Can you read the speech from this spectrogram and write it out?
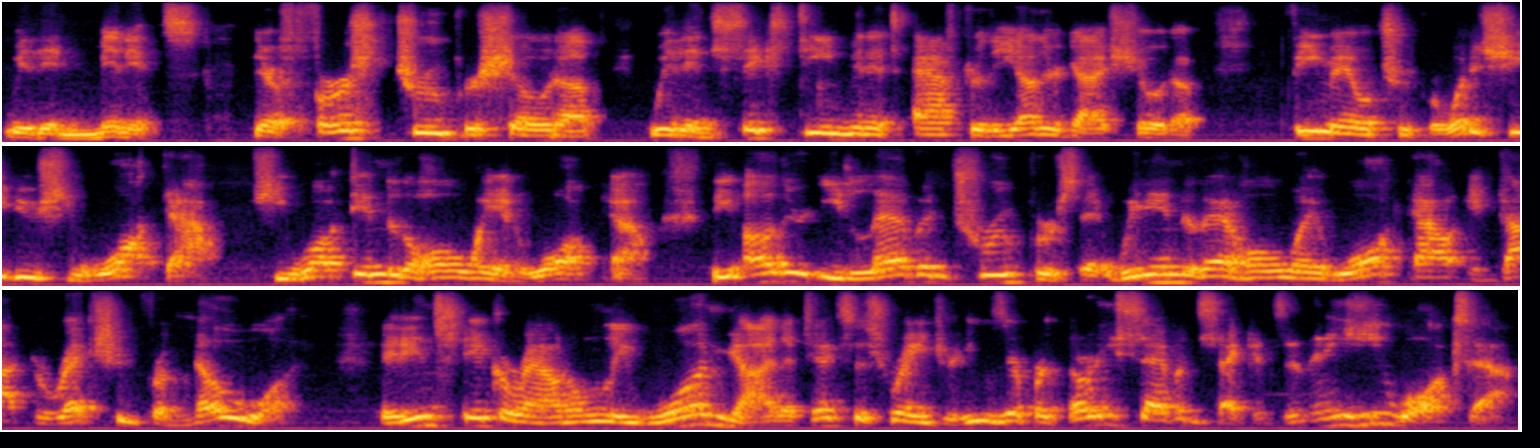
within minutes. Their first trooper showed up within 16 minutes after the other guy showed up. Female trooper, what did she do? She walked out. She walked into the hallway and walked out. The other 11 troopers that went into that hallway walked out and got direction from no one. They didn't stick around. Only one guy, the Texas Ranger, he was there for 37 seconds and then he, he walks out.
